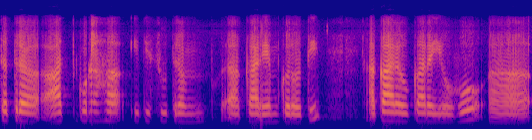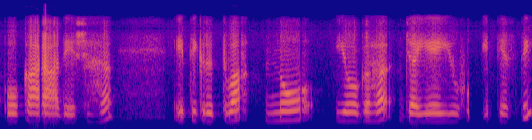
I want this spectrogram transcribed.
तत्र आत्गुणः इति सूत्रं कार्यं करोति। अकार उकारयोः ओकारादेशः इति कृत्वा नो योगः जयेयुः इत्यस्ति।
